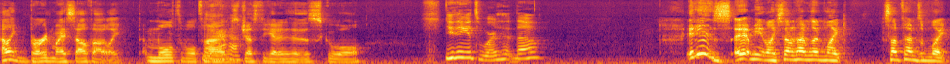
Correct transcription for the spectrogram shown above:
I like burned myself out like multiple times Yeah. just to get into this school. Do you think it's worth it though? It is. I mean, like sometimes I'm like, sometimes I'm like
